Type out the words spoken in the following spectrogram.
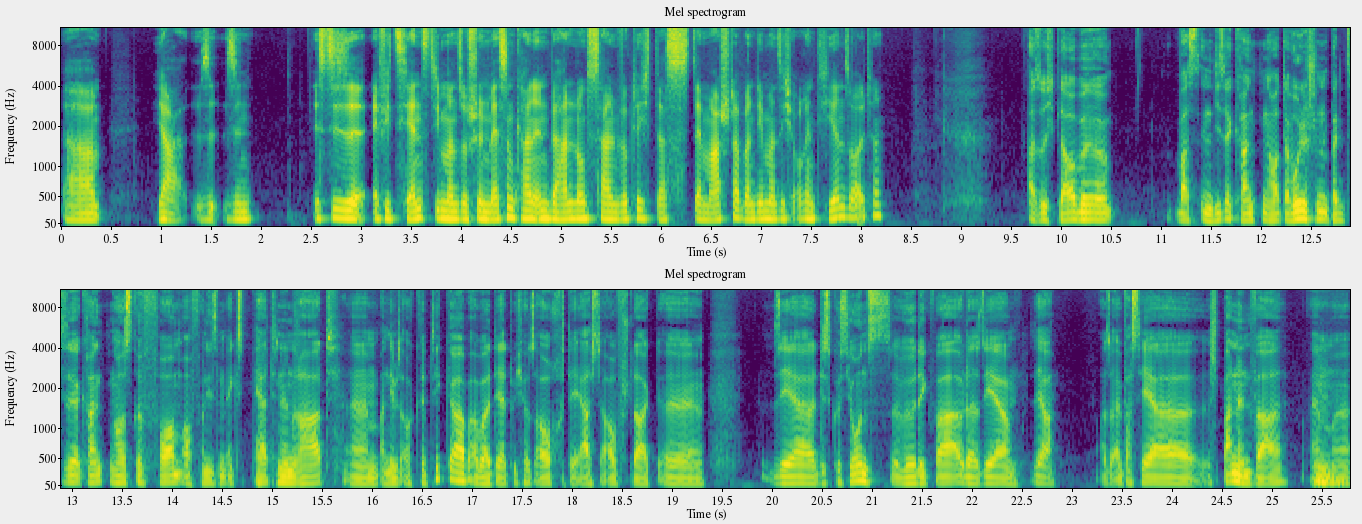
Äh, ja, sind, ist diese Effizienz, die man so schön messen kann in Behandlungszahlen, wirklich das der Maßstab, an dem man sich orientieren sollte? Also ich glaube, was in dieser Krankenhaus, da wurde schon bei dieser Krankenhausreform auch von diesem Expertinnenrat, ähm, an dem es auch Kritik gab, aber der durchaus auch der erste Aufschlag äh, sehr diskussionswürdig war oder sehr, ja, also einfach sehr spannend war Ähm, äh,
